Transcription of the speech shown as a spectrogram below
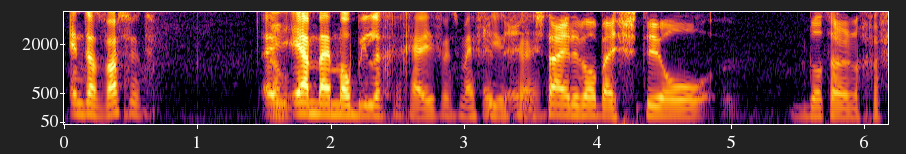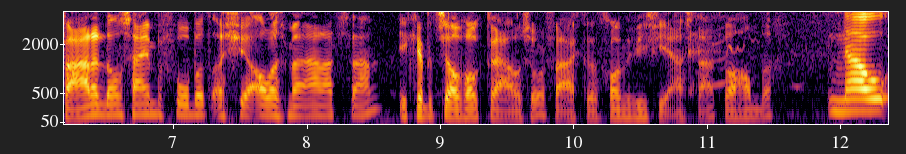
En dat was het. Nou, ja, mijn mobiele gegevens, mijn 4G. En, en sta je er wel bij stil dat er gevaren dan zijn bijvoorbeeld als je alles maar aan laat staan? Ik heb het zelf ook trouwens hoor, vaak dat gewoon de wifi aanstaat. Wel handig. Nou,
